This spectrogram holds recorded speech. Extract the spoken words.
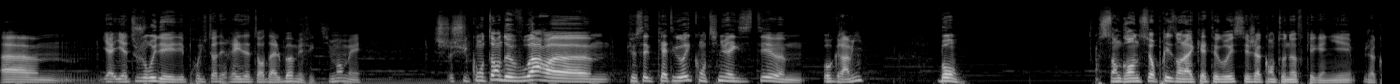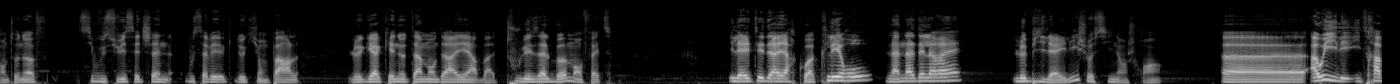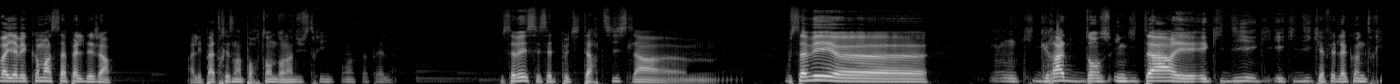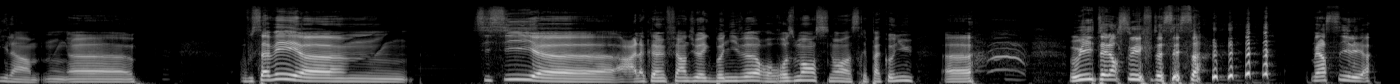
Il y, a toujours eu des, producteurs, des réalisateurs d'albums, effectivement, mais je suis content de voir que cette catégorie continue à exister au Grammy. Bon, sans grande surprise dans la catégorie, c'est Jacques Antonoff qui a gagné. Jacques Antonoff, si vous suivez cette chaîne, vous savez de qui on parle. Le gars qui est notamment derrière bah, tous les albums en fait. Il a été derrière quoi? Clairo, Lana Del Rey, le Bill Eilish aussi, non, je crois. Hein. Euh, ah oui, il, travaille avec comment elle s'appelle déjà? Elle est pas très importante dans l'industrie. Comment elle s'appelle? Vous savez, c'est cette petite artiste là. Euh, vous savez, euh, qui gratte dans une guitare et, qui dit et qui dit qu'il a fait de la country là. Euh, vous savez, euh, si si, euh, ah, elle a quand même fait un duo avec Bon Iver, heureusement, sinon elle serait pas connue. Oui, Taylor Swift, c'est ça. Merci Léa.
